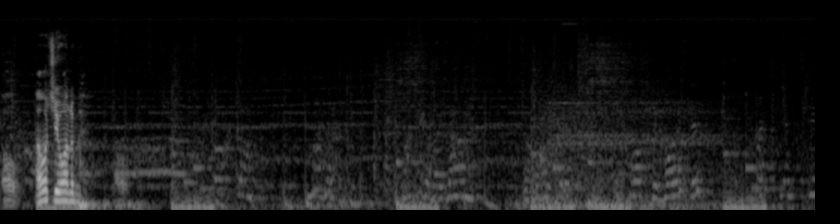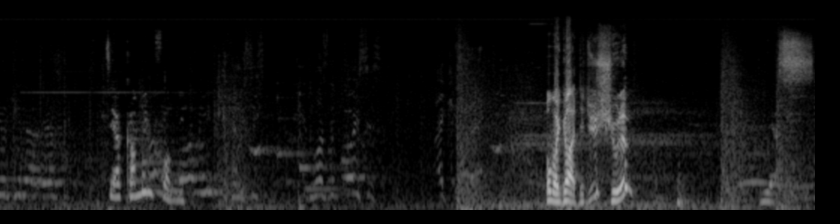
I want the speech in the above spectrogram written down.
Oh. How much do you want to? Oh. What have I done? The voices. What the voices? I can still hear them. They are coming for me. Mommy, the voices. It was the voices. I can't. Oh my god! Did you just shoot him? Yes.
